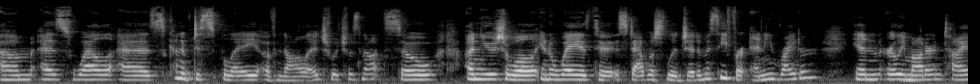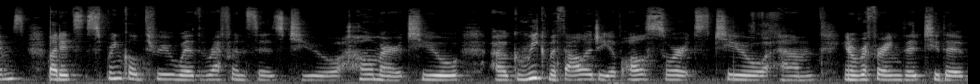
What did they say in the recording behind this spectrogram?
um, as well as kind of display of knowledge, which was not so unusual in a way as to establish legitimacy for any writer in early modern times. But it's sprinkled through with references to Homer, to uh, Greek mythology of all sorts, to um, you know referring the, to the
